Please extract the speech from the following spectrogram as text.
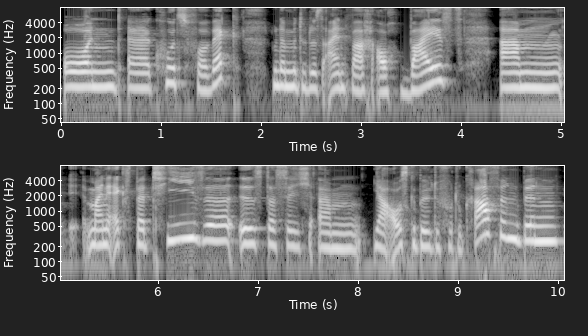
Und äh, kurz vorweg, nur damit du das einfach auch weißt, ähm, meine Expertise ist, dass ich ähm, ja ausgebildete Fotografin bin.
